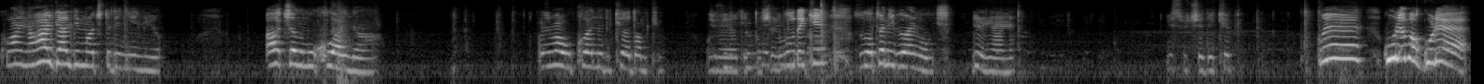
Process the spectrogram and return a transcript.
Ukrayna her geldiğim maçta beni yeniyor. Ah canım Ukrayna. Acaba Ukrayna'daki adam kim? Onu merak ettim. Şimdi buradaki Zlatan İbrahimovic. Değil mi yani? İsviçre'deki. Ve gole bak gole.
